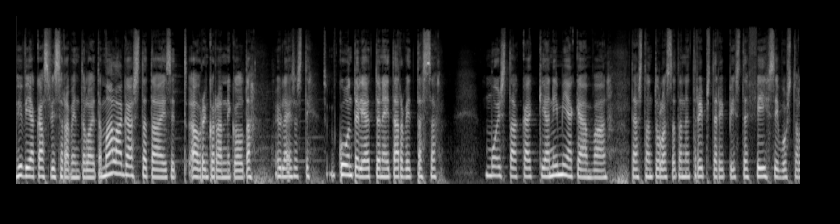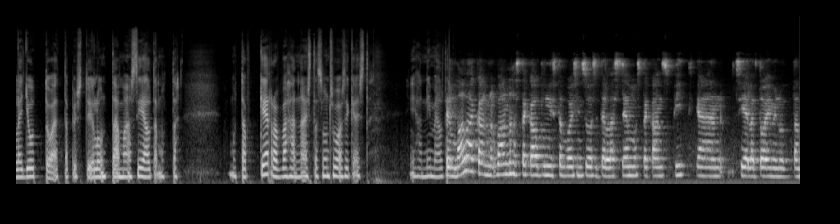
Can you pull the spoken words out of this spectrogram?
hyviä kasvisravintoloita Malagasta tai sitten aurinkorannikolta yleisesti. Kuuntelijoiden ei tarvitse tässä muistaa kaikkia nimiäkään, vaan tästä on tulossa tuonne tripsteri.fi-sivustolle juttu, että pystyy lunttaamaan sieltä, mutta, mutta kerro vähän näistä sun suosikeista ihan nimeltä. Malakan vanhasta kaupungista voisin suositella semmoista kans pitkään siellä toiminutta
